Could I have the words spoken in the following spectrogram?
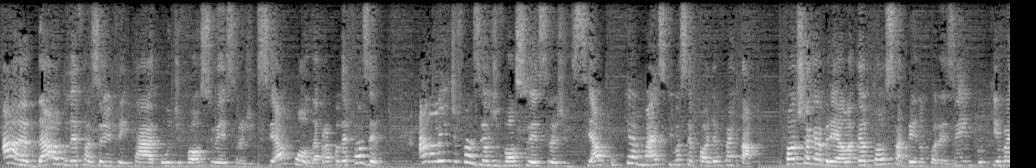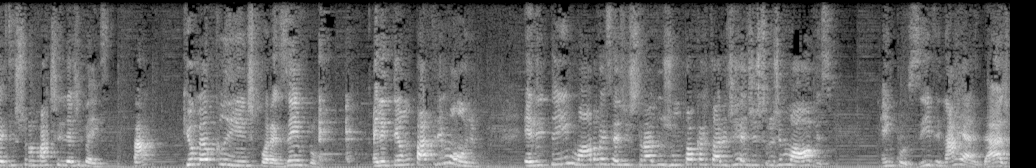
ah, dá para poder fazer o inventário, o divórcio extrajudicial? Pô, dá para poder fazer. Além de fazer o divórcio extrajudicial, o que é mais que você pode ofertar? Poxa, Gabriela, eu tô sabendo, por exemplo, que vai existir uma partilha de bens, tá? Que o meu cliente, por exemplo, ele tem um patrimônio. Ele tem imóveis registrados junto ao cartório de registro de imóveis. Inclusive, na realidade,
